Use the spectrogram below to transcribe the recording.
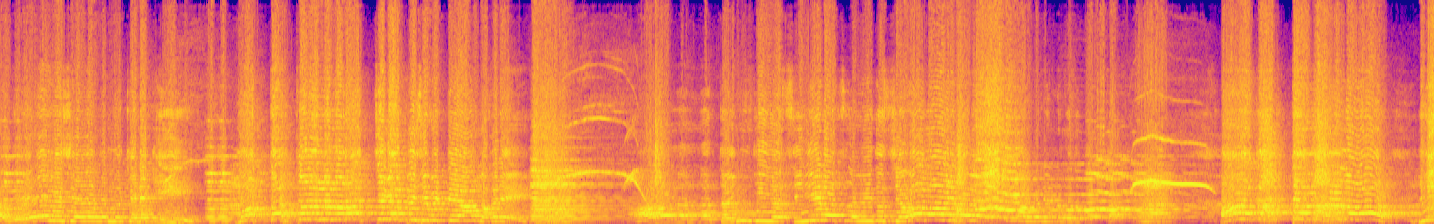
ಅದೇ ವಿಷಯವನ್ನು ಕೆಣಕಿ ಮತ್ತಷ್ಟು ನನ್ನನ್ನು ರಾಜ್ಯಗೆ ಅಪ್ಪಿಸಿಬಿಟ್ಟೆ ಆ ಮಗನೇ. ಆ ನನ್ನ ತಂಗಿಯ ಶೀಲ ಸವಿದು ಶವ ಮಾಡಿದ ಆ ಮರಳು ಈ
